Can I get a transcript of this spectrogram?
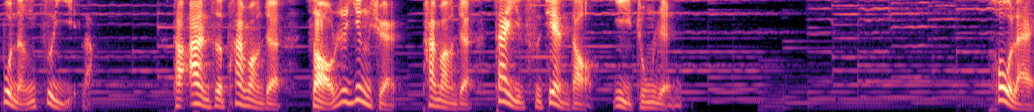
不能自已了。他暗自盼望着早日应选，盼望着再一次见到意中人。后来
